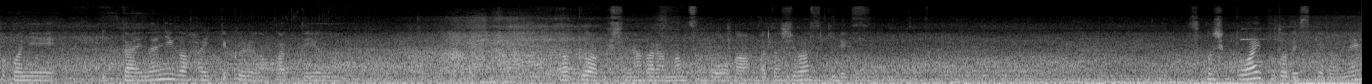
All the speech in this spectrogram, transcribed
そこに体何が入ってくるのかっていうのをワクワクしながら待つ方が私は好きです。少し怖いことですけどね。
